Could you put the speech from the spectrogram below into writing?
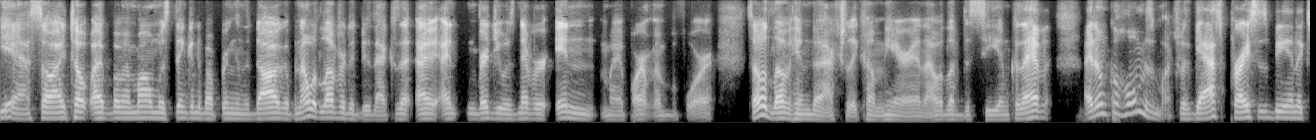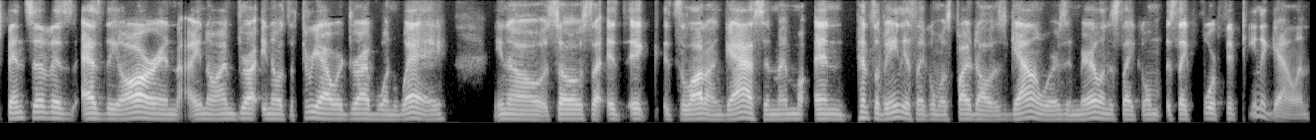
Yeah, so I told, I, but my mom was thinking about bringing the dog up, and I would love her to do that because I, I, Reggie was never in my apartment before, so I would love him to actually come here, and I would love to see him because I haven't, I don't go home as much with gas prices being expensive as as they are, and you know I'm you know it's a three hour drive one way, you know so it's it, it it's a lot on gas and my and pennsylvania is like almost five dollars a gallon whereas in maryland it's like it's like 415 a gallon.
